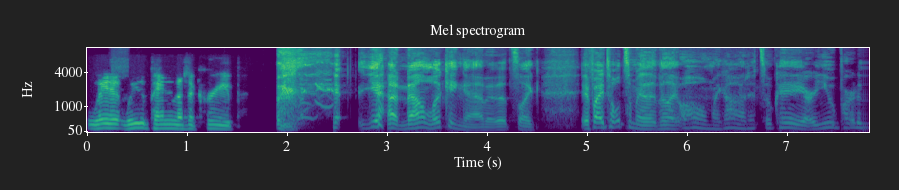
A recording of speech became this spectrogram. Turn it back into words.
way to way to paint him as a creep. Yeah now looking at it it's like if i told somebody they'd be like oh my god it's okay are you part of the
